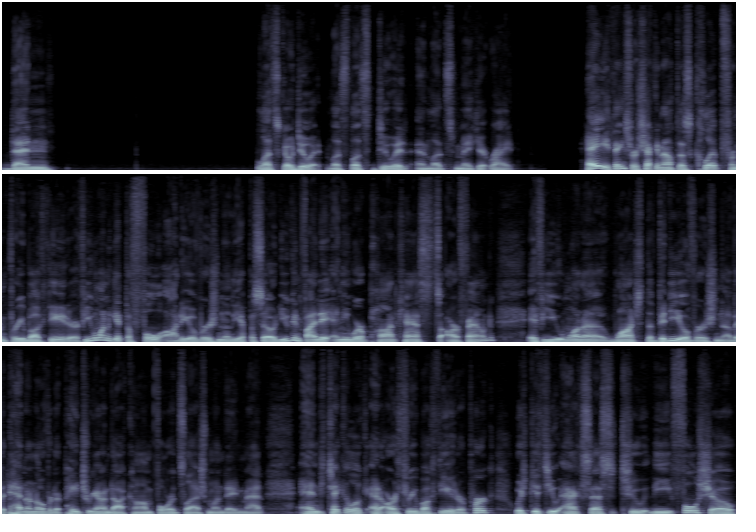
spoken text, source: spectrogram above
then let's go do it. Let's let's do it and let's make it right. Hey, thanks for checking out this clip from Three Buck Theater. If you want to get the full audio version of the episode, you can find it anywhere podcasts are found. If you want to watch the video version of it, head on over to patreon.com forward slash mundane Matt and take a look at our Three Buck Theater perk, which gets you access to the full show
